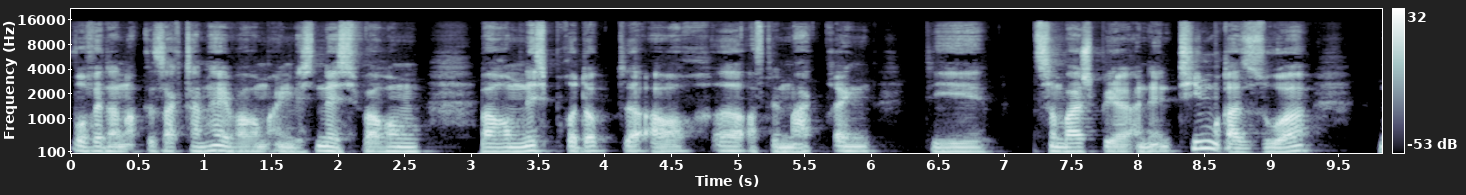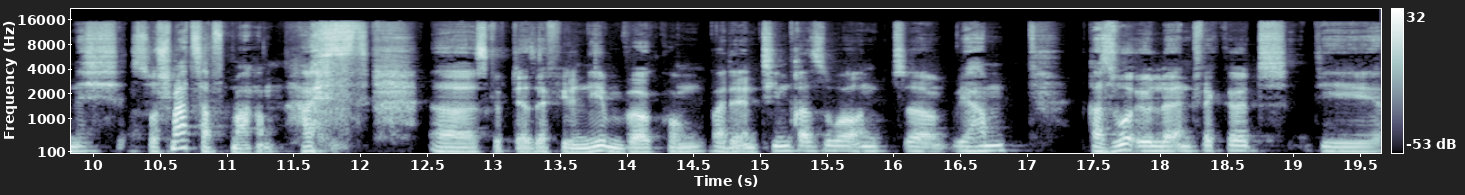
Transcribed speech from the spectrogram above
wo wir dann auch gesagt haben, hey, warum eigentlich nicht? Warum, warum nicht Produkte auch äh, auf den Markt bringen, die zum Beispiel eine Intimrasur nicht so schmerzhaft machen. Heißt, äh, es gibt ja sehr viele Nebenwirkungen bei der Intimrasur und äh, wir haben Rasuröle entwickelt, die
